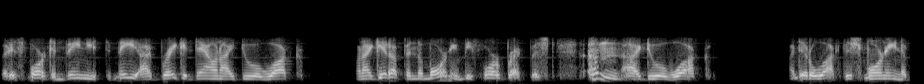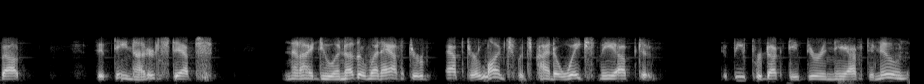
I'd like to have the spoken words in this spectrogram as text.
But it's more convenient to me. I break it down. I do a walk. When I get up in the morning before breakfast, I do a walk. I did a walk this morning about 1,500 steps. And then I do another one after after lunch, which kind of wakes me up to to be productive during the afternoon,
